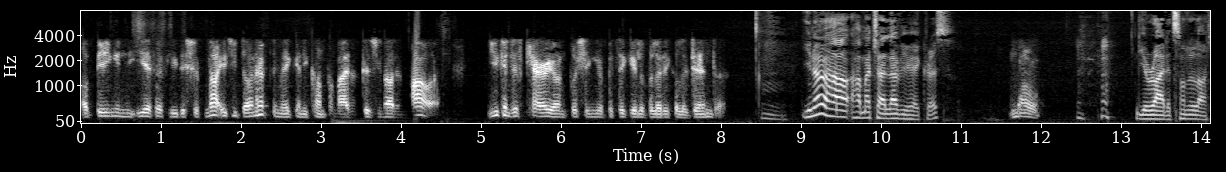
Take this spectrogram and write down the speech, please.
of being in the EFF leadership now is you don't have to make any compromises because you're not in power. You can just carry on pushing your particular political agenda. You know how, how much I love you, here, Chris? No. You're right. It's not a lot.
